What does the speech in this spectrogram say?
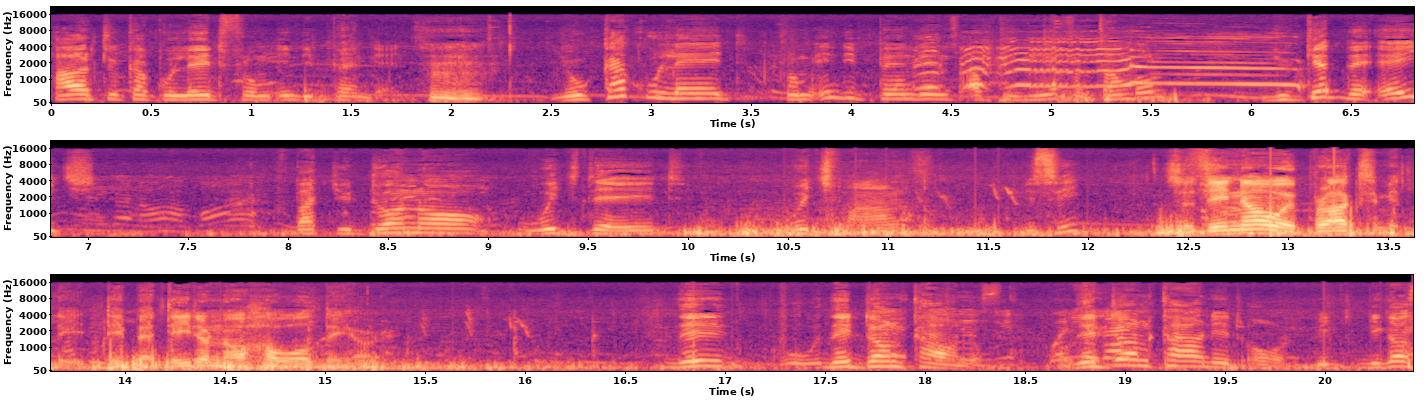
how to calculate from independence, mm-hmm. you calculate from independence up to here, for example, you get the age, but you don't know which date, which month. You see? So they know approximately, but they don't know how old they are. They they don't count. They don't count it all because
